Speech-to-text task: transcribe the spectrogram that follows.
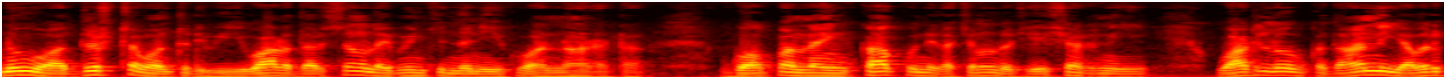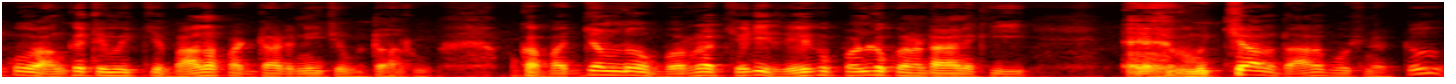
నువ్వు అదృష్టవంతుడివి. వాళ్ళ దర్శనం లభించింది నీకు అన్నాడట. గోపన్న ఇంకా కొన్ని రచనలు చేశాడని వాటిలో ఒకదాన్ని ఎవరికో అంకితమిచ్చి బాధపడ్డాడని చెబుతారు. ఒక పద్యంలో బుర్ర చెడి రేగు పండ్లు కొనడానికి ముత్యాలు దారపోసినట్టు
